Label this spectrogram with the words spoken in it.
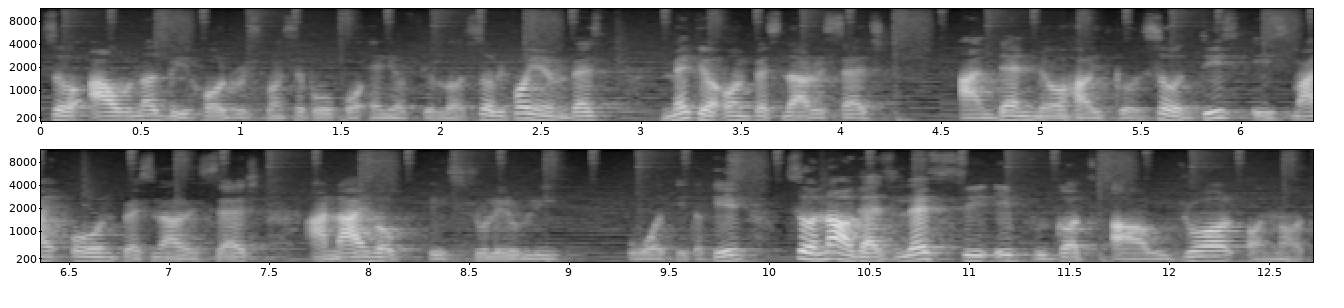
So i will not be held responsible for any of the loss. So before you invest make your own personal research and then know how it goes. So this is my own personal research and i hope it's really really worth it okay? So now guys let's see if we got our withdrawal or not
